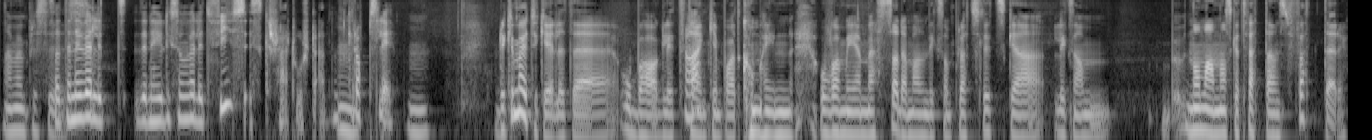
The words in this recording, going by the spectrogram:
Nej. Så den är väldigt, den är liksom väldigt fysisk, skärtorsdagen, Mm. kroppslig. Mm. Det kan man ju tycka är lite obehagligt, Ja. tanken på att komma in och vara med i en mässa där man liksom plötsligt ska, liksom, någon annan ska tvätta ens fötter.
